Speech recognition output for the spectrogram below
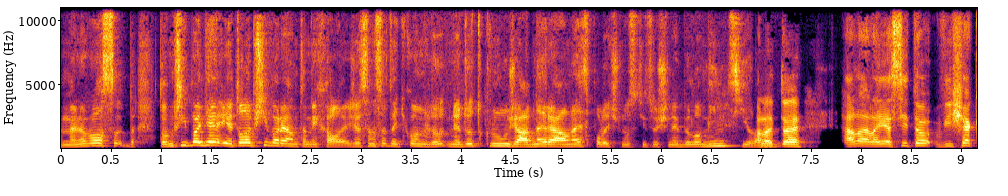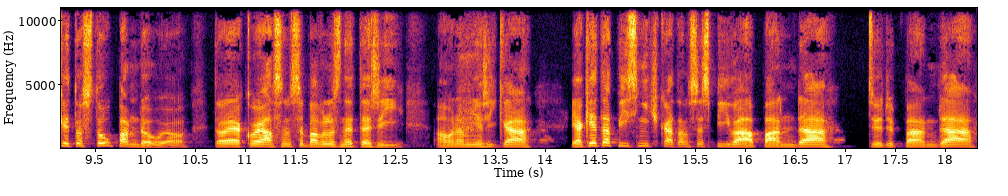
Jmenovalo se, v tom případě je to lepší varianta, Michale, že jsem se teď nedotknul žádné reálné společnosti, což nebylo mým cílem. Ale to je, ale, ale jestli to, víš, jak je to s tou pandou, jo? To je jako, já jsem se bavil s neteří a ona mě říká, jak je ta písnička, tam se zpívá panda, the panda,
